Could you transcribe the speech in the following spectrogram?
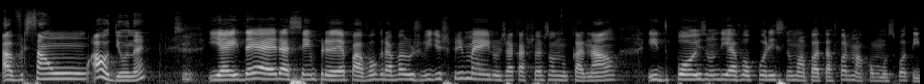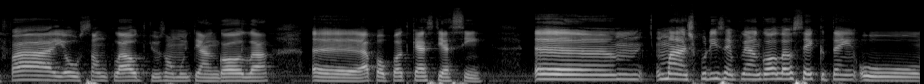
a versão áudio, né? Sim. E a ideia era sempre, epá, vou gravar os vídeos primeiro, já que as pessoas estão no canal, e depois um dia vou pôr isso numa plataforma como o Spotify ou o SoundCloud, que usam muito em Angola, uh, Apple Podcast e assim mas, por exemplo, em Angola eu sei que tem o,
